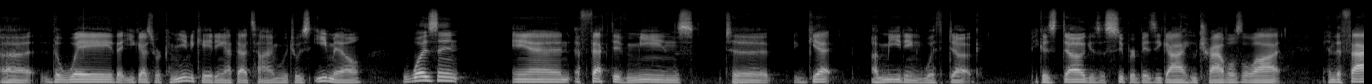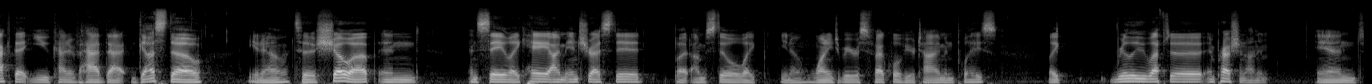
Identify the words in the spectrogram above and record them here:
uh, the way that you guys were communicating at that time, which was email, wasn't an effective means to get a meeting with Doug because Doug is a super busy guy who travels a lot. And the fact that you kind of had that gusto, you know, to show up and and say like, "Hey, I'm interested, but I'm still like, you know, wanting to be respectful of your time and place," like really left an impression on him. And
